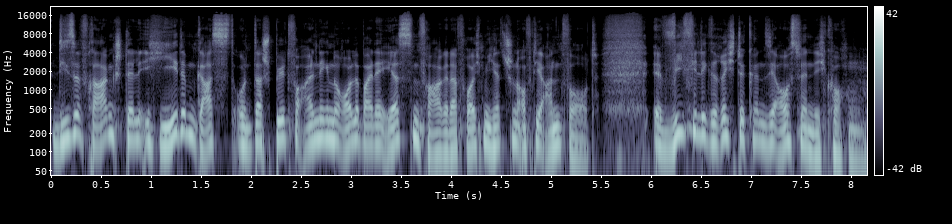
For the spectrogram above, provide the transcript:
diese Fragen stelle ich jedem Gast und das spielt vor allen Dingen eine Rolle bei der ersten Frage. Da freue ich mich jetzt schon auf die Antwort. Äh, wie viele Gerichte können Sie auswendig kochen?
